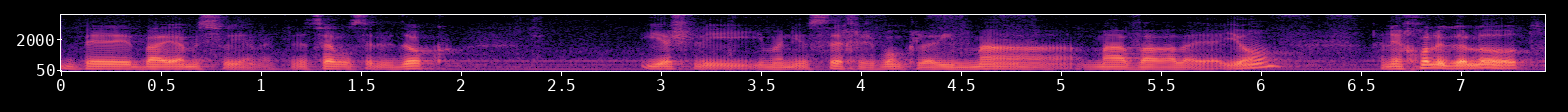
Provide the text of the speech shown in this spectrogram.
בבעיה מסוימת. אני עכשיו רוצה לבדוק, יש לי, אם אני עושה חשבון כללי, מה, מה עבר עליי היום, אני יכול לגלות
